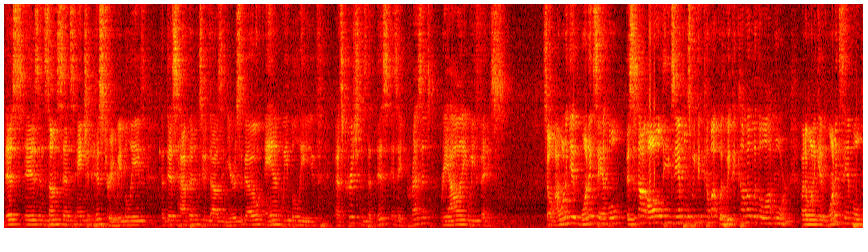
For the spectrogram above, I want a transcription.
This is, in some sense, ancient history. We believe that this happened 2,000 years ago, and we believe as Christians that this is a present reality we face. So I want to give one example. This is not all the examples we could come up with. We could come up with a lot more. But I want to give one example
